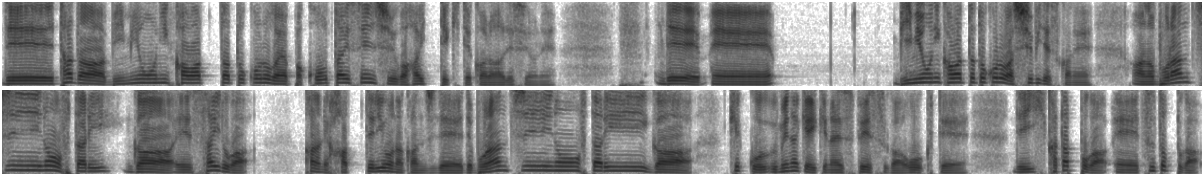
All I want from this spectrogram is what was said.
で、ただ、微妙に変わったところが、やっぱ交代選手が入ってきてからですよね。で、えー、微妙に変わったところは守備ですかね。あの、ボランチの2人が、えー、サイドがかなり張ってるような感じで、で、ボランチの2人が結構埋めなきゃいけないスペースが多くて、で、片っぽが、えー、ツートップが、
